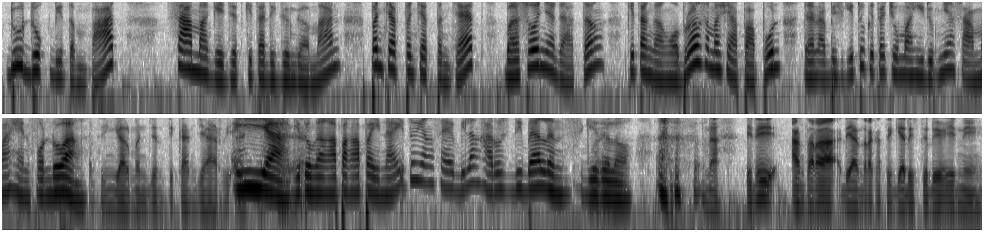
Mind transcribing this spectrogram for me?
duduk di tempat sama gadget kita di genggaman, pencet-pencet-pencet, baksonya datang, kita nggak ngobrol sama siapa pun dan abis gitu kita cuma hidupnya sama handphone doang. Tinggal menjentikan jari. iya, aja, ya. gitu nggak ngapa-ngapain. Nah itu yang saya bilang harus di balance gitu loh. nah ini antara di antara ketiga di studio ini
